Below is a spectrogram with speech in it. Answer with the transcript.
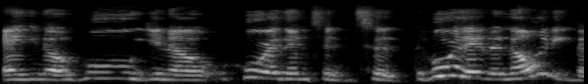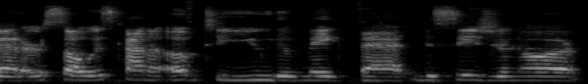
And you know, who, you know, who are them to, to who are they to know any better? So it's kind of up to you to make that decision or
